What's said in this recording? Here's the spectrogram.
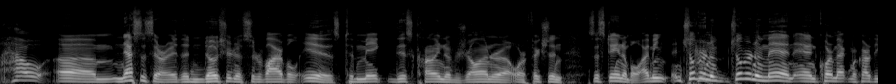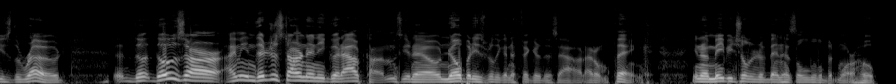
how um, necessary the notion of survival is to make this kind of genre or fiction sustainable. I mean, Children of Children of Men and Cormac McCarthy's The Road, th- those are. I mean, there just aren't any good outcomes. You know, nobody's really going to figure this out. I don't think. You know, maybe Children of Men has a little bit more hope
